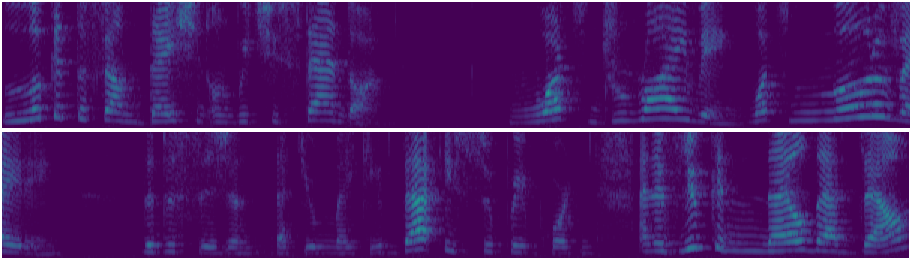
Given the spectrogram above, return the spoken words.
look at the foundation on which you stand on what's driving what's motivating the decision that you're making that is super important and if you can nail that down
